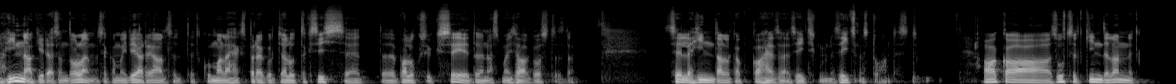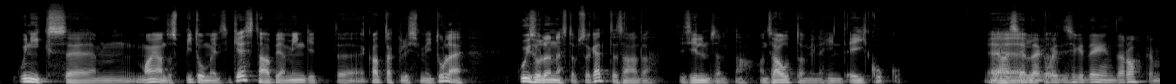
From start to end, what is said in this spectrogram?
noh hinnakirjas on ta olemas, ega ma ei tea reaalselt, et kui ma läheks praegult jalutaks sisse, et äh, paluks üks C, tõenäoliselt ma ei saagi osta seda. selle hind algab kahesaja seitsmekümne seitsmest tuhandest. aga suhteliselt kindel on, et kuniks see mm, majanduspidu meil siin kestab ja mingit äh, kataklüsmi ei tule kui sul õnnestub see kätte saada, siis ilmselt noh, on see auto, mille hind ei kuku. Ja sellega võid isegi teenida rohkem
